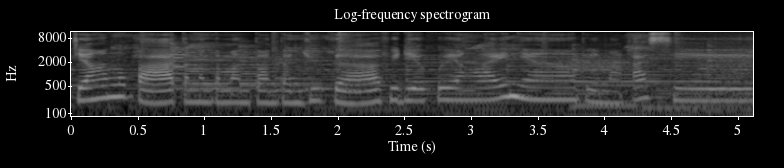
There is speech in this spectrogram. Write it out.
Jangan lupa teman-teman tonton juga videoku yang lainnya. Terima kasih.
